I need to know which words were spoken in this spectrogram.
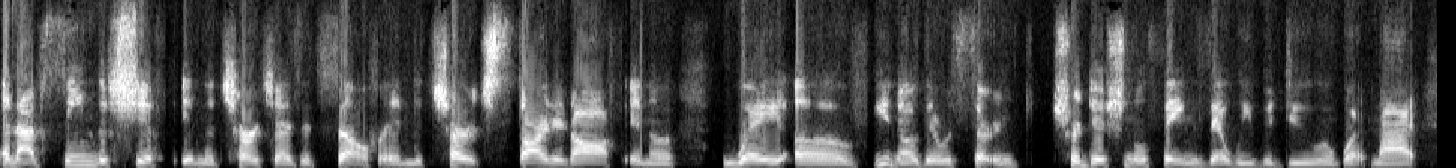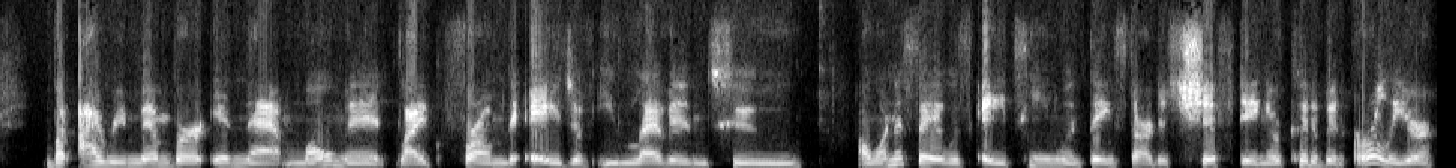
and I've seen the shift in the church as itself and the church started off in a way of, you know, there were certain traditional things that we would do and whatnot. But I remember in that moment, like from the age of 11 to I want to say it was 18 when things started shifting, or could have been earlier.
